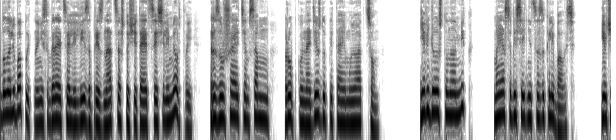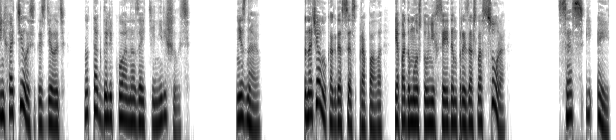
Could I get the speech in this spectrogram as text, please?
было любопытно, не собирается ли Лиза признаться, что считает Сесили мертвой, разрушая тем самым робкую надежду, питаемую отцом. Я видела, что на миг моя собеседница заколебалась. Ей очень хотелось это сделать, но так далеко она зайти не решилась. Не знаю. Поначалу, когда Сесс пропала, я подумала, что у них с Эйдом произошла ссора. Сесс и Эйд.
